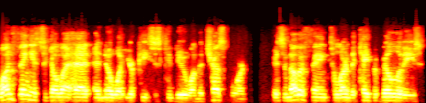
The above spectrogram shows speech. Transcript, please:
One thing is to go ahead and know what your pieces can do on the chessboard. It's another thing to learn the capabilities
